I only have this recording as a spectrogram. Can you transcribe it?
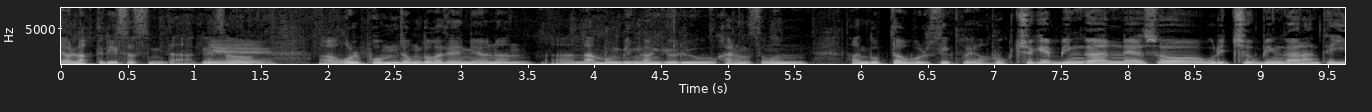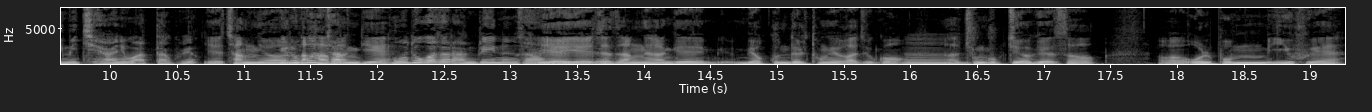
연락들이 있었습니다. 그래서 예. 어, 올봄 정도가 되면은 어, 남북 민간 교류 가능성은 상당히 높다고 볼 수 있고요. 북측의 민간에서 우리 측 민간한테 이미 제안이 왔다고요? 예, 작년 이런 건 하반기에 잘 보도가 잘 안 돼 있는 예, 사안인데. 예, 저 작년 한게 몇 군데를 통해 가지고 음. 어, 중국 지역에서 어, 올봄 이후에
